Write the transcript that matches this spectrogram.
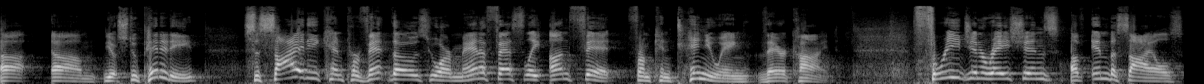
uh, um, you know, stupidity, society can prevent those who are manifestly unfit from continuing their kind. Three generations of imbeciles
